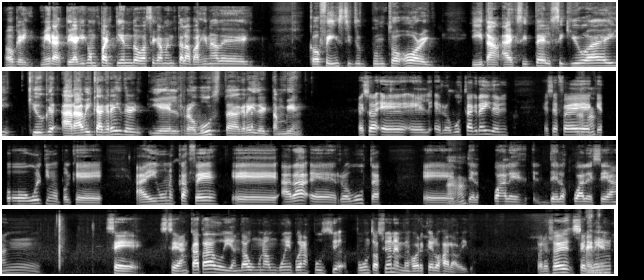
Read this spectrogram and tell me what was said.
Ok, mira, estoy aquí compartiendo básicamente la página de coffeeinstitute.org y existe el CQI Arabica Grader y el Robusta Grader también. Eso, eh, el, el, Robusta Grader, ese fue el que último porque hay unos cafés eh, eh Robusta eh, de los cuales de los cuales se han se, han catado y han dado unas muy buenas puntuaciones mejores que los arábicos. Pero eso es según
